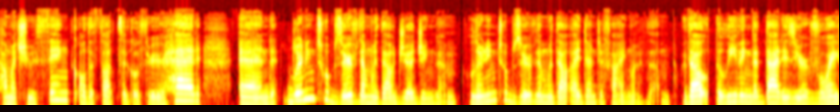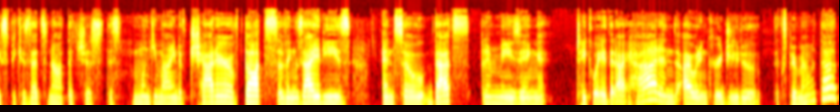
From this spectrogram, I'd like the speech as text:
how much you think, all the thoughts that go through your head, and learning to observe them without judging them, learning to observe them without identifying with them, without believing that that is your voice, because that's not. That's just this monkey mind of chatter, of thoughts, of anxieties. And so that's an amazing takeaway that I had, and I would encourage you to experiment with that.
